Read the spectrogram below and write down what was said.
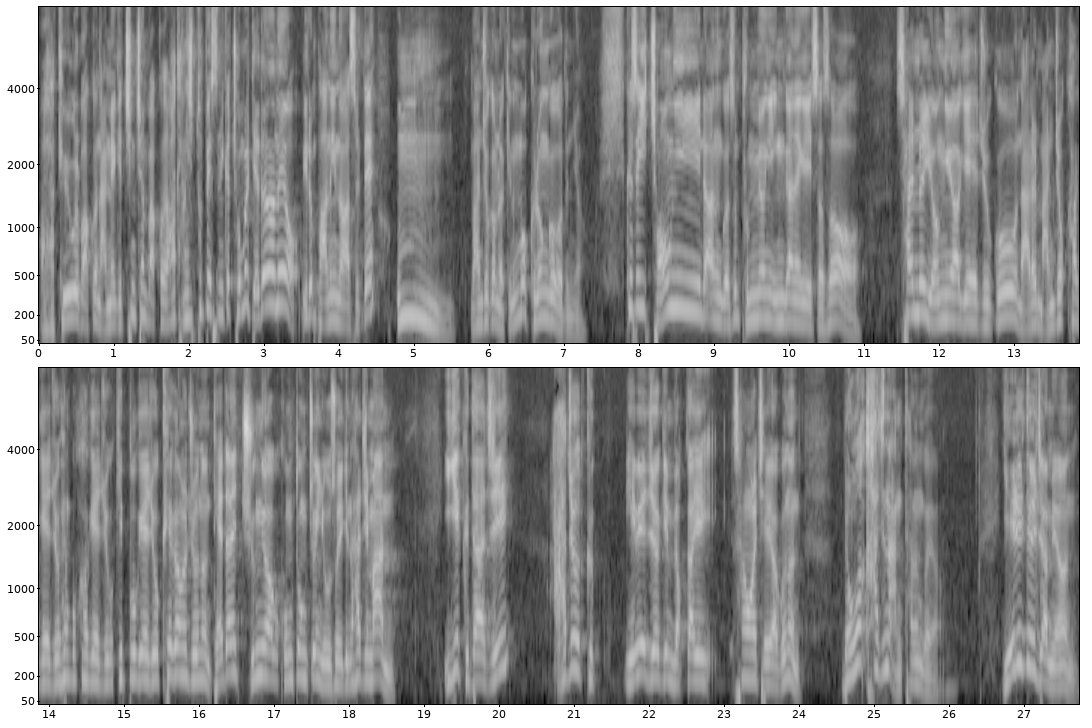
아, 교육을 받고 남에게 칭찬받고 아, 당신 투표했습니까? 정말 대단하네요. 이런 반응이 나왔을 때 음, 만족감을 느끼는 뭐 그런 거거든요. 그래서 이 정의라는 것은 분명히 인간에게 있어서 삶을 영유하게 해주고 나를 만족하게 해주고 행복하게 해주고 기쁘게 해주고 쾌감을 주는 대단히 중요하고 공통적인 요소이긴 하지만 이게 그다지 아주 그 예외적인 몇 가지 상황을 제외하고는 명확하지는 않다는 거예요. 예를 들자면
